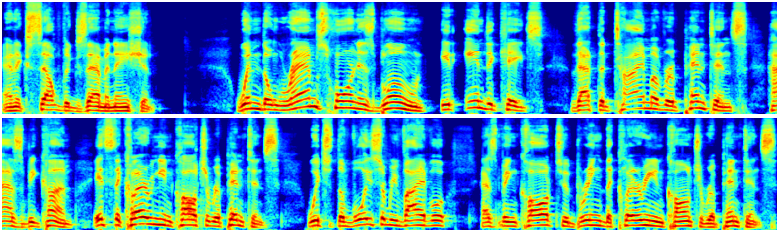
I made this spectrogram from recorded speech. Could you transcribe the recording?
and self examination. When the ram's horn is blown, it indicates that the time of repentance has become. It's the clarion call to repentance, which the voice of revival has been called to bring the clarion call to repentance.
